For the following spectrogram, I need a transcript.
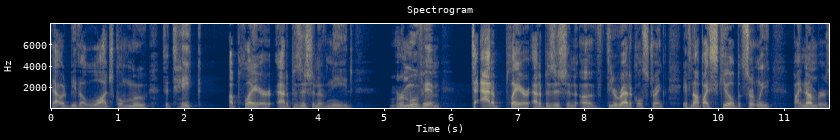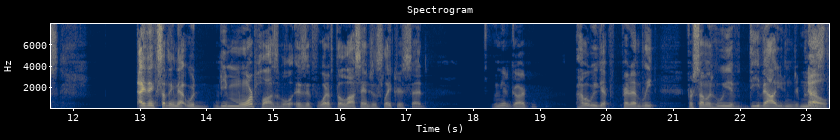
that would be the logical move to take a player at a position of need, mm-hmm. remove him to add a player at a position of theoretical strength, if not by skill, but certainly by numbers. I think something that would be more plausible is if what if the Los Angeles Lakers said, "We need a guard. How about we get Fred VanVleet for someone who we have devalued and depressed, No.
